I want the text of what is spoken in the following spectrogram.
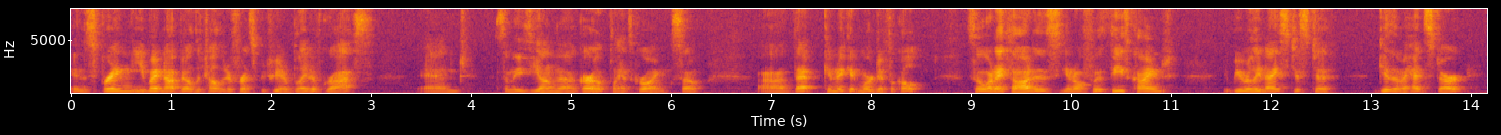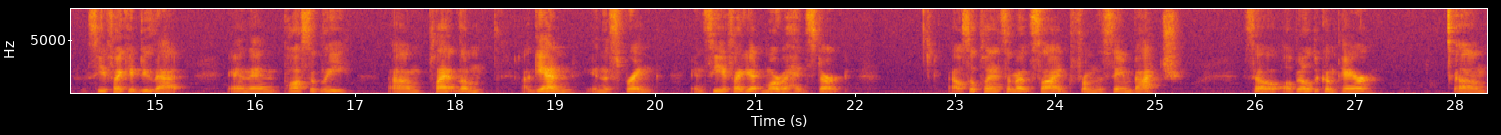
in the spring, you might not be able to tell the difference between a blade of grass and some of these young uh, garlic plants growing. So uh, that can make it more difficult. So what I thought is, you know, with these kind, it'd be really nice just to give them a head start, see if I could do that, and then possibly um, plant them again in the spring and see if I get more of a head start. I also plant some outside from the same batch, so I'll be able to compare um,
